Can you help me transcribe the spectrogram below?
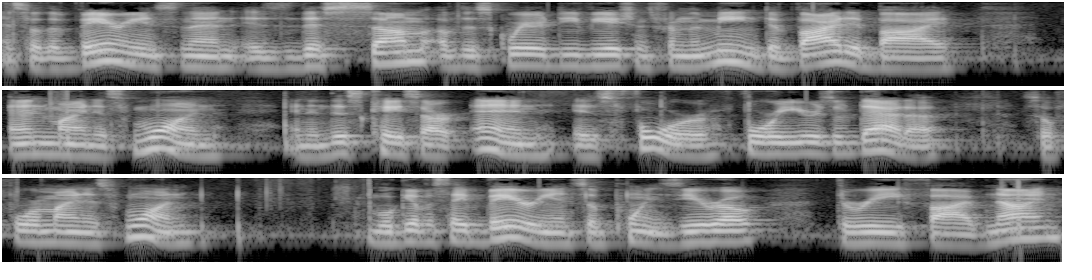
And so the variance then is this sum of the squared deviations from the mean divided by n minus 1. And in this case, our n is 4, 4 years of data. So 4 minus 1 will give us a variance of 0.0359.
